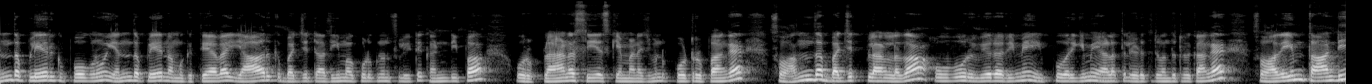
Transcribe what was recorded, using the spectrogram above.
எந்த பிளேயருக்கு போகணும் எந்த பிளேயர் நமக்கு தேவை யாருக்கு பட்ஜெட் அதிகமாக கொடுக்கணும்னு சொல்லிட்டு கண்டிப்பாக ஒரு பிளானை சிஎஸ்கே மேனேஜ்மெண்ட் போட்டிருப்பாங்க. ஸோ அந்த பட்ஜெட் பிளானில் தான் ஒவ்வொரு வீரரையுமே இப்போ வரைக்குமே ஏலத்தில் எடுத்துகிட்டு வந்துட்டு இருக்காங்க. ஸோ அதையும் தாண்டி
